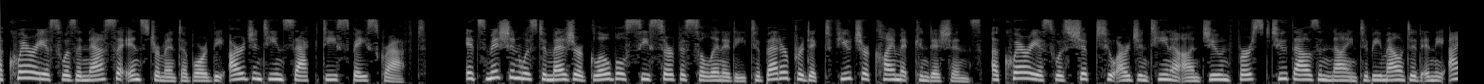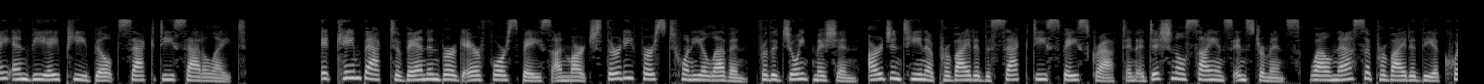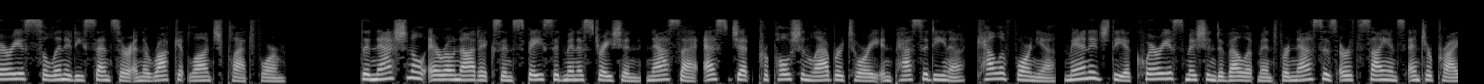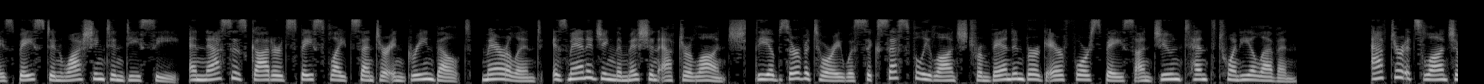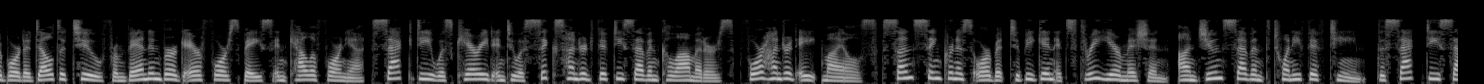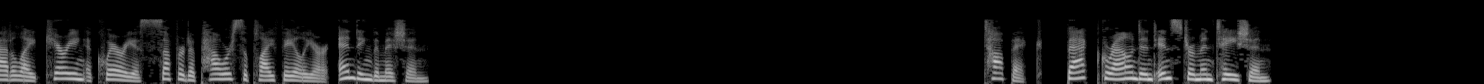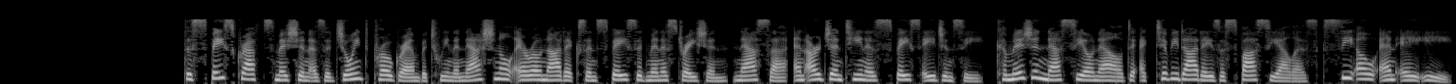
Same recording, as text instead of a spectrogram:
Aquarius was a NASA instrument aboard the Argentine SAC-D spacecraft. Its mission was to measure global sea surface salinity to better predict future climate conditions. Aquarius was shipped to Argentina on June 1, 2009 to be mounted in the INVAP-built SAC-D satellite. It came back to Vandenberg Air Force Base on March 31, 2011. For the joint mission, Argentina provided the SAC-D spacecraft and additional science instruments, while NASA provided the Aquarius salinity sensor and the rocket launch platform. The National Aeronautics and Space Administration NASA S-Jet Propulsion Laboratory in Pasadena, California, managed the Aquarius mission development for NASA's Earth Science Enterprise based in Washington, D.C., and NASA's Goddard Space Flight Center in Greenbelt, Maryland, is managing the mission after launch. The observatory was successfully launched from Vandenberg Air Force Base on June 10, 2011. After its launch aboard a Delta II from Vandenberg Air Force Base in California, SAC-D was carried into a 657 kilometers 408 miles sun-synchronous orbit to begin its three-year mission. On June 7, 2015, the SAC-D satellite carrying Aquarius suffered a power supply failure, ending the mission. Topic. Background and instrumentation The spacecraft's mission is a joint program between the National Aeronautics and Space Administration NASA and Argentina's space agency, Comisión Nacional de Actividades Espaciales CONAE.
